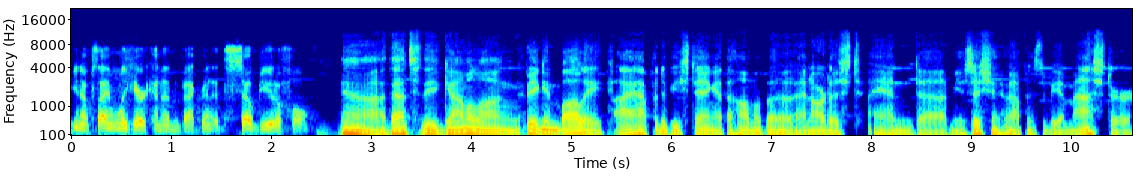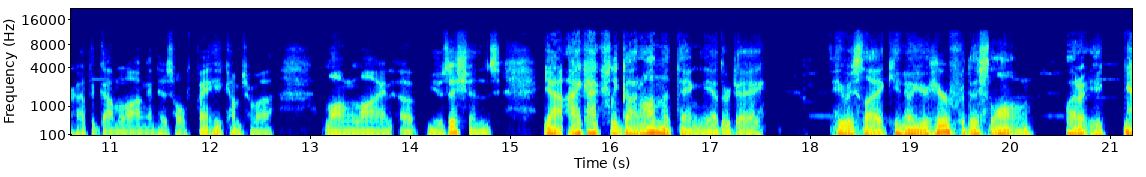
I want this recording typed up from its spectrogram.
you know, because I only hear it kind of in the background. It's so beautiful. Yeah, that's the gamelan big in Bali. I happen to be staying at the home of a, an artist and a musician who happens to be a master at the gamelan, and his whole fa- he comes from a long line of musicians. Yeah, I actually got on the thing the other day. He was like, you know, you're here for this long. Why don't you,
